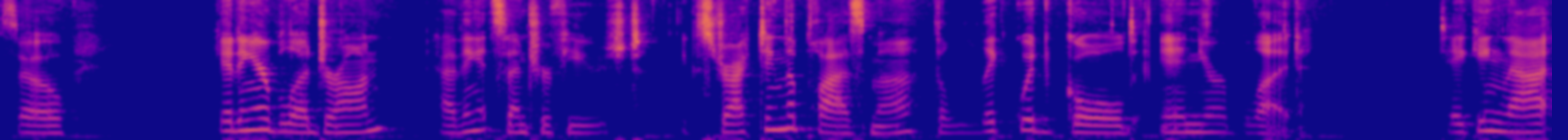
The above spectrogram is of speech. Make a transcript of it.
So, getting your blood drawn, having it centrifuged, extracting the plasma, the liquid gold in your blood, taking that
